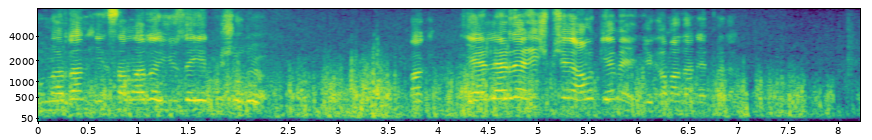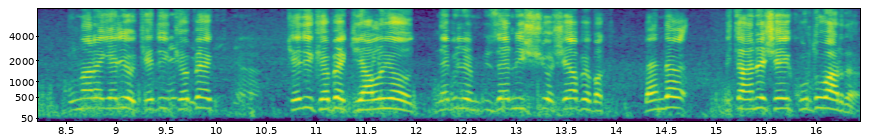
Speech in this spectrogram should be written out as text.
bunlardan insanlarda yüzde yetmiş oluyor. Bak yerlerden hiçbir şey alıp yemeyin yıkamadan etmeden. Bunlara geliyor kedi, köpek. Kedi köpek yalıyor ne bileyim üzerine işiyor şey yapıyor bak bende bir tane şey kurdu vardı.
